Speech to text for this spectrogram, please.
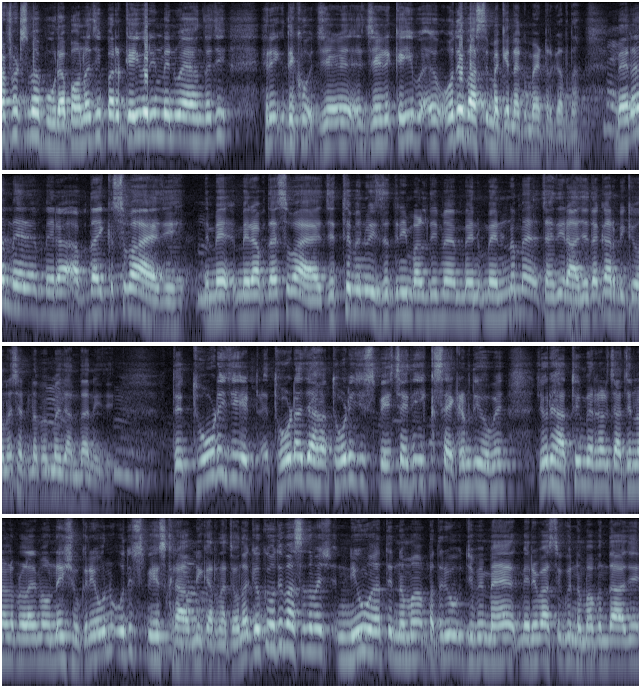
ਐਫਰਟਸ ਮੈਂ ਪੂਰਾ ਪਾਉਣਾ ਜੀ ਪਰ ਕਈ ਵਾਰੀ ਮੈਨੂੰ ਐ ਹੁੰਦਾ ਜੀ। ਹਰੇਕ ਦੇਖੋ ਜਿਹੜੇ ਕਈ ਉਹਦੇ ਵਾਸਤੇ ਮੈਂ ਕਿੰਨਾ ਕੁ ਮੈਟਰ ਕਰਦਾ। ਮੈਂ ਨਾ ਮੇਰਾ ਮੇਰਾ ਆਪਦਾ ਇੱਕ ਸੁਭਾਅ ਹੈ ਜੀ। ਮੇਰਾ ਆਪਦਾ ਸੁਭਾਅ ਹੈ। ਜਿੱਥੇ ਮੈਨੂੰ ਇੱਜ਼ਤ ਨਹੀਂ ਮਿਲਦੀ ਮੈਂ ਮੈਨੂੰ ਮੈਨੂੰ ਨਾ ਮੈਂ ਚਾਹਦੀ ਰਾਜੇ ਦਾ ਘਰ ਵੀ ਕਿਉਂ ਨਾ ਛੱਡਣਾ ਪਵੇ ਮੈਂ ਜਾਂਦਾ ਨਹੀਂ ਜੀ। ਤੇ ਥੋੜੀ ਜਿਹੀ ਥੋੜਾ ਜਿਹਾ ਥੋੜੀ ਜਿਹੀ ਸਪੇਸ ਚਾਹੀਦੀ ਇੱਕ ਸੈਕਿੰਡ ਦੀ ਹੋਵੇ ਜੇ ਉਹਨੇ ਹੱਥ ਹੀ ਮੇਰੇ ਨਾਲ ਚੱਜ ਨਾਲ ਬੁਲਾਇਆ ਮੈਂ ਉਨਾ ਹੀ ਸ਼ੁਕਰੀਆ ਉਹਨੂੰ ਉਹਦੀ ਸਪੇਸ ਖਰਾਬ ਨਹੀਂ ਕਰਨਾ ਚਾਹੁੰਦਾ ਕਿਉਂਕਿ ਉਹਦੇ ਵਾਸਤੇ ਤਾਂ ਮੈਂ ਨਿਊ ਆ ਤੇ ਨਵਾਂ ਪਤਾ ਨਹੀਂ ਜਿਵੇਂ ਮੈਂ ਮੇਰੇ ਵਾਸਤੇ ਕੋਈ ਨਵਾਂ ਬੰਦਾ ਆ ਜੇ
